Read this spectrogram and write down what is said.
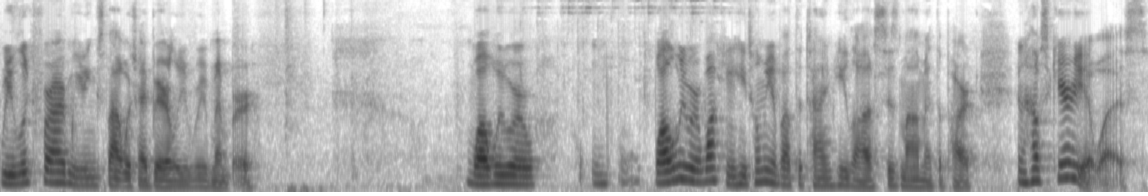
We looked for our meeting spot, which I barely remember. While we were while we were walking, he told me about the time he lost his mom at the park and how scary it was.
